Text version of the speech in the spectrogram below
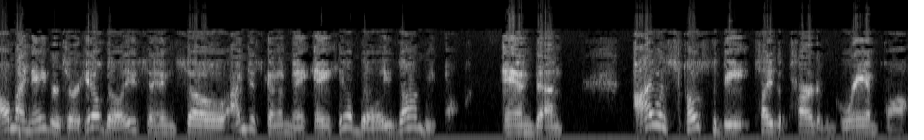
all my neighbors are hillbillies, and so I'm just going to make a hillbilly zombie film. And um, I was supposed to be play the part of Grandpa,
